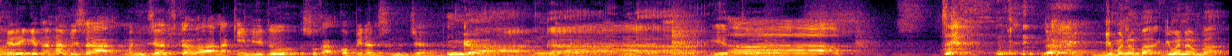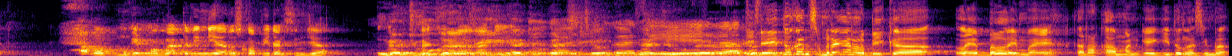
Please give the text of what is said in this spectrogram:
Jadi kita nggak bisa menjudge kalau anak indie itu suka kopi dan senja. Enggak, enggak, enggak gitu. Eh, Gimana Mbak? Gimana Mbak? Apa mungkin mau kata indie harus kopi dan senja? Enggak juga, juga, sih, kan? enggak juga Enggak sih. juga Enggak sih. juga. Nah, terus- Ide itu kan sebenarnya kan lebih ke label ya Mbak ya, ke rekaman kayak gitu nggak sih Mbak?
